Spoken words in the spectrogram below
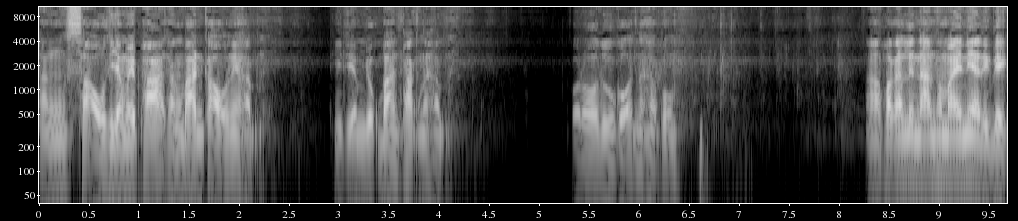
ทั้งเสาที่ยังไม่ผ่าทั้งบ้านเก่าเนี่ยครับ ที่เตรียมยกบ้านพักนะครับ ก็รอดูก่อนนะครับผมอ้าวพากันเล่นน้ำทำไมเนี่ยเด็ก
